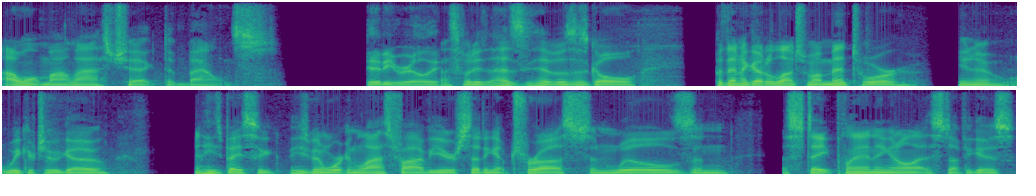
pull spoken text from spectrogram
"I want my last check to bounce." did he really? That's what he, that's, that was his goal. But then I go to lunch with my mentor, you know, a week or two ago, and he's basically he's been working the last five years setting up trusts and wills and estate planning and all that stuff. He goes,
